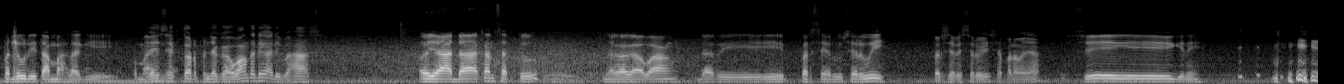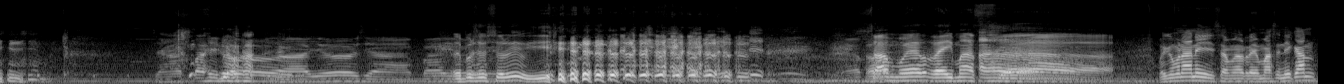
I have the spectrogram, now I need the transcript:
perlu ditambah lagi Eh, pemainnya? sektor penjaga gawang tadi nggak dibahas. Oh ya ada kan satu penjaga gawang dari Perseru Serui Berseri-seri siapa namanya? si gini Siapa yo? Ayo, siapa yo? dari Perseru Serui Samuel Reimas Ah. Ya. Bagaimana nih Samuel Remas ini kan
